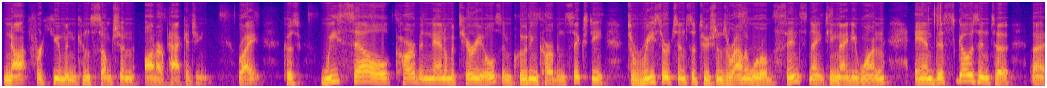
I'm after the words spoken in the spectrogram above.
not for human consumption on our packaging right? Because we sell carbon nanomaterials, including carbon 60, to research institutions around the world since 1991. And this goes into uh,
